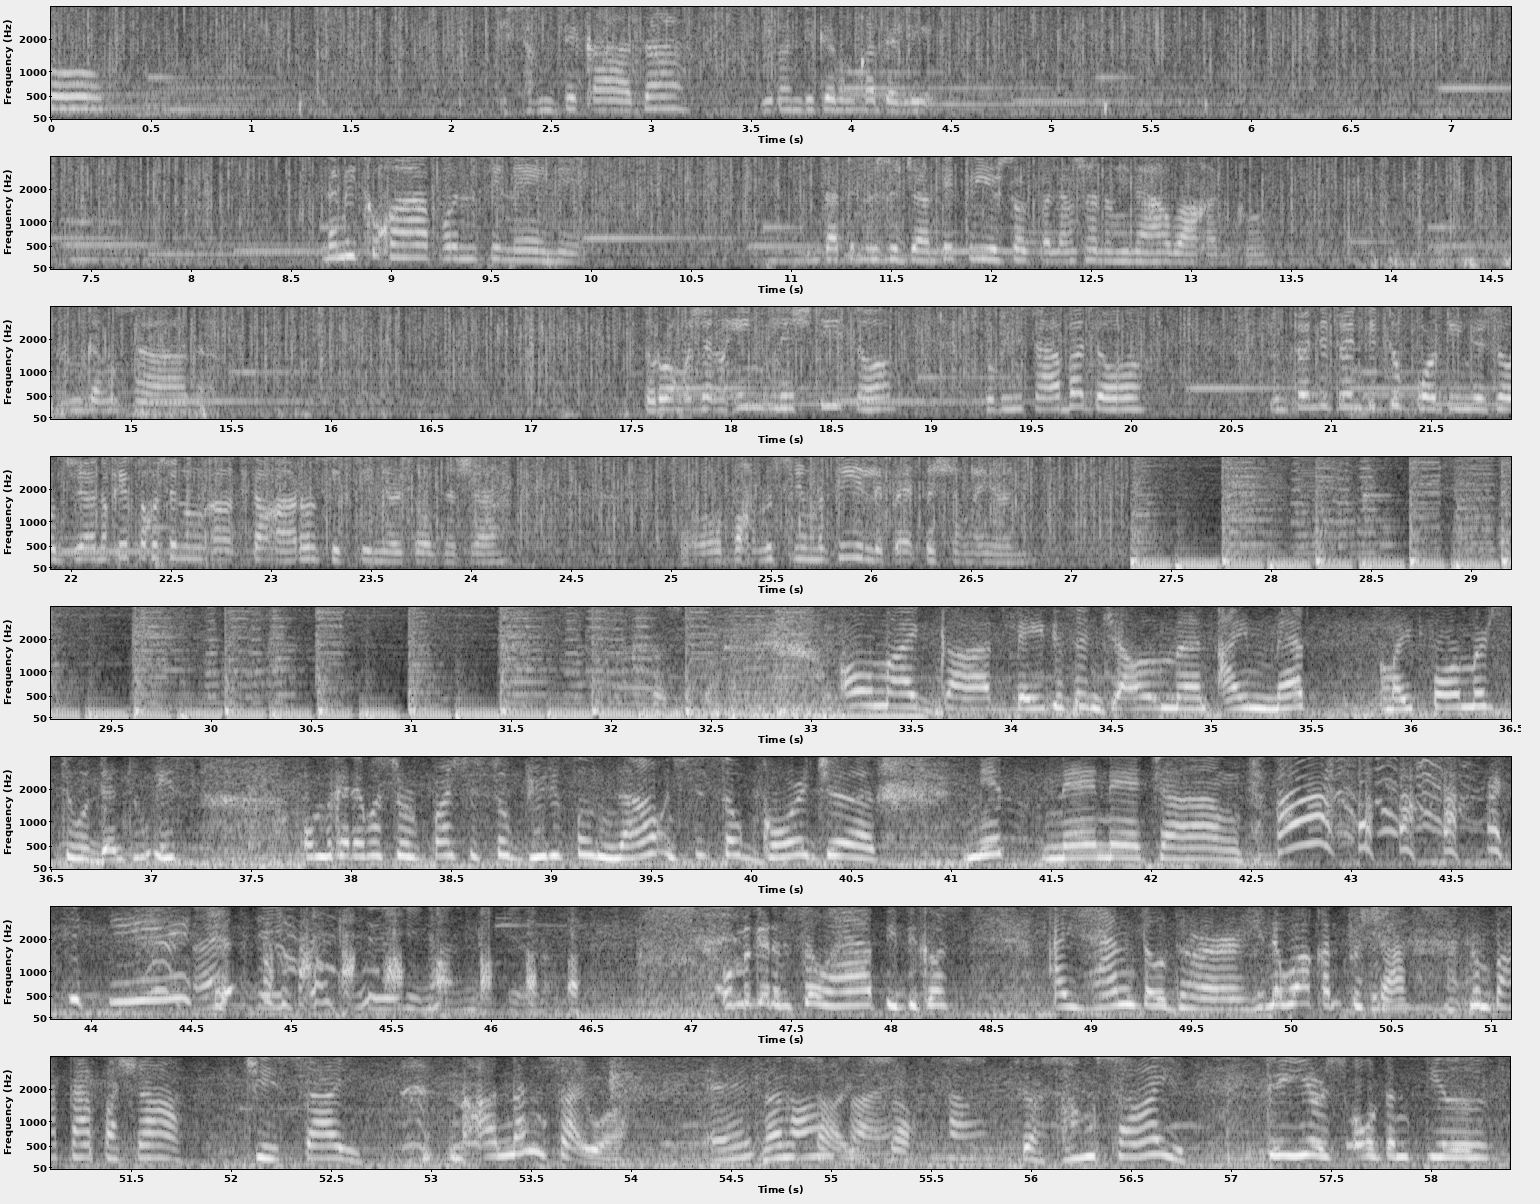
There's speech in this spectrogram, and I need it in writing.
Isang dekada. Di ba hindi ganun kadali? Namit ko kahapon si Nene. Yung dati ng estudyante, 3 years old pa lang siya nung hinahawakan ko. Hanggang sa... Turuan ko siya ng English dito. Tuwing Sabado. Yung 2022, 14 years old siya. Nakita ko siya nung uh, isang araw, 16 years old na siya. So, baka gusto nyo masilip, ito siya ngayon. Oh my God, ladies and gentlemen, I met my former student who is, oh my God, I was surprised. She's so beautiful now and she's so gorgeous. Meet Nene Chang. oh my God, I'm so happy because I handled her. Hinawakan ko siya nung bata pa siya. Chisay. Naanan sayo. Eh, Nansai. Sa, yeah, Sangsai. Three years old until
